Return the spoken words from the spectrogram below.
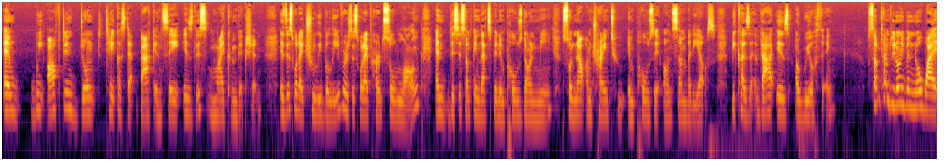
And we often don't take a step back and say, is this my conviction? Is this what I truly believe, or is this what I've heard so long? And this is something that's been imposed on me. So now I'm trying to impose it on somebody else because that is a real thing. Sometimes we don't even know why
